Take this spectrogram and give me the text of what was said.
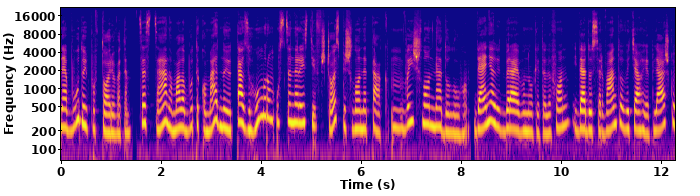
не буду й повторювати. Ця сцена мала бути комедною, та з гумором у сценаристів щось пішло не так, вийшло недолуго. Деніел відбирає в онуки телефон, йде до серванту, витягує пляшку,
